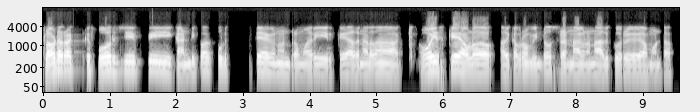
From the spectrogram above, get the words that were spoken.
கிளவுடராக்கு ஃபோர் ஜிபி கண்டிப்பா கொடுத்தே ஆகணுன்ற மாதிரி இருக்கு. அதனால தான் ஓஎஸ்கே அவ்வளோ அதுக்கப்புறம் விண்டோஸ் ரன் ஆகணும்னா அதுக்கு ஒரு அமௌண்ட் ஆஃப்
